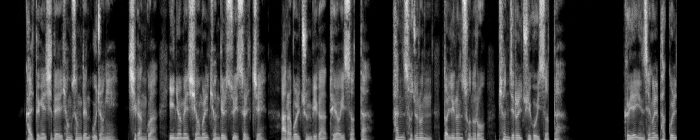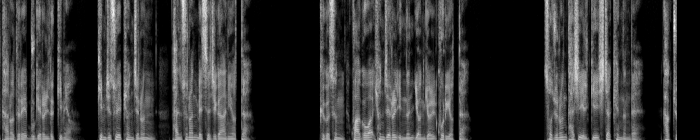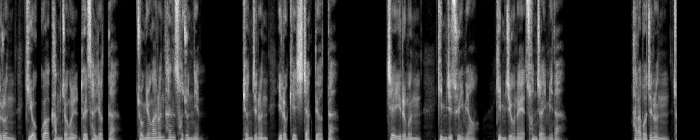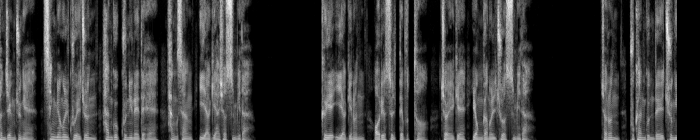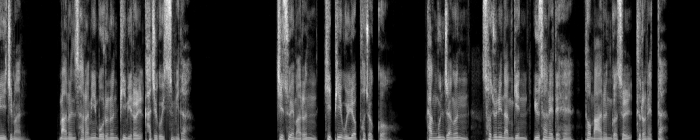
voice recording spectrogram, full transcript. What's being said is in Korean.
갈등의 시대에 형성된 우정이 시간과 이념의 시험을 견딜 수 있을지 알아볼 준비가 되어 있었다. 한 서준은 떨리는 손으로 편지를 쥐고 있었다. 그의 인생을 바꿀 단어들의 무게를 느끼며 김지수의 편지는 단순한 메시지가 아니었다. 그것은 과거와 현재를 잇는 연결고리였다. 서준은 다시 읽기 시작했는데 각 줄은 기억과 감정을 되살렸다. 존경하는 한 서준님. 편지는 이렇게 시작되었다. 제 이름은 김지수이며 김지훈의 손자입니다. 할아버지는 전쟁 중에 생명을 구해준 한국 군인에 대해 항상 이야기하셨습니다. 그의 이야기는 어렸을 때부터 저에게 영감을 주었습니다. 저는 북한 군대의 중위이지만 많은 사람이 모르는 비밀을 가지고 있습니다. 지수의 말은 깊이 울려 퍼졌고 각 문장은 서준이 남긴 유산에 대해 더 많은 것을 드러냈다.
